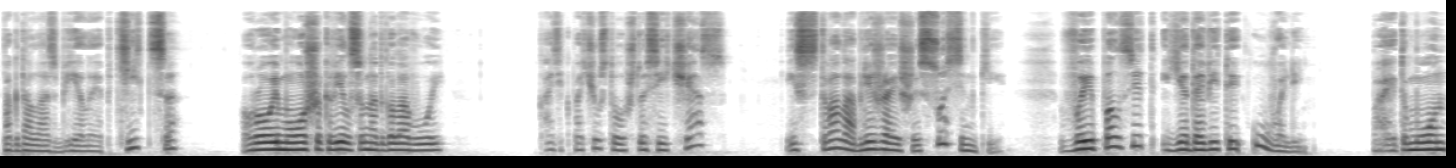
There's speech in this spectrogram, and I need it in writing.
погналась белая птица — Рой мошек вился над головой. Кадик почувствовал, что сейчас из ствола ближайшей сосенки выползет ядовитый уволень. Поэтому он,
